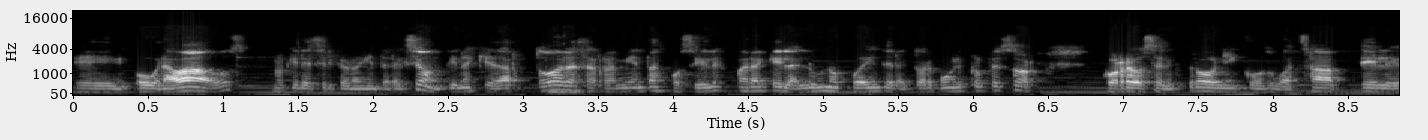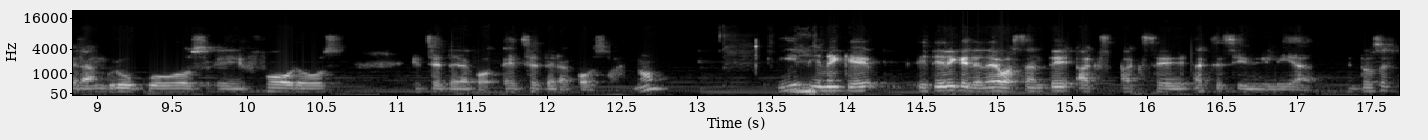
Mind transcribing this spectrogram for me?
eh, o grabados, no quiere decir que no haya interacción. Tienes que dar todas las herramientas posibles para que el alumno pueda interactuar con el profesor. Correos electrónicos, WhatsApp, Telegram, grupos, eh, foros, etcétera, etcétera, cosas, ¿no? Y tiene que, tiene que tener bastante accesibilidad. Entonces,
